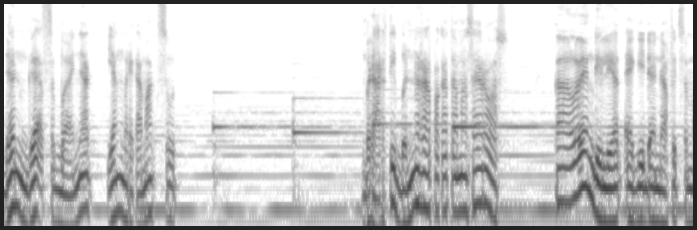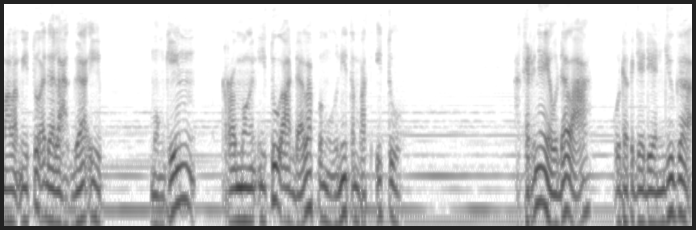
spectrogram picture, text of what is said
dan gak sebanyak yang mereka maksud. Berarti benar apa kata Mas Eros. Kalau yang dilihat Egi dan David semalam itu adalah gaib, mungkin rombongan itu adalah penghuni tempat itu. Akhirnya ya udahlah, udah kejadian juga.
